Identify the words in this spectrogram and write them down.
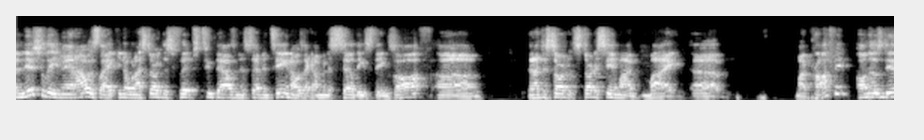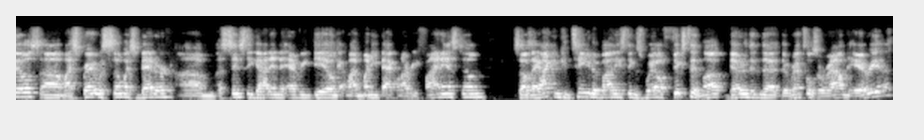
Initially, man, I was like, you know, when I started this flips 2017, I was like, I'm going to sell these things off. Um, then I just started started seeing my my uh, my profit on those deals. Uh, my spread was so much better. Um, essentially, got into every deal and got my money back when I refinanced them. So I was like, I can continue to buy these things well, fix them up better than the the rentals around the area,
